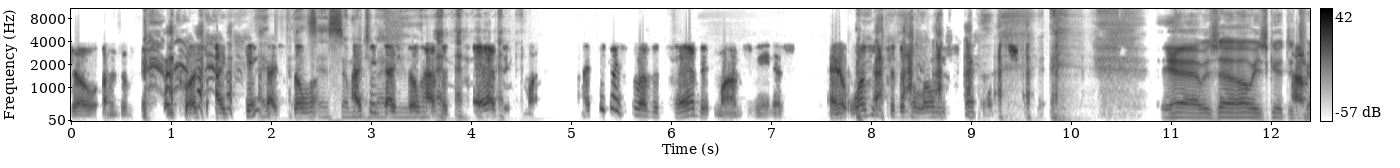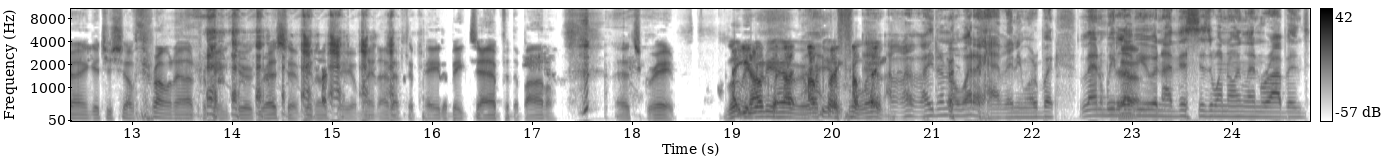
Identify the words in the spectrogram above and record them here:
show under, because I think I still so I think I still have a tab at Mon- I think I still have a tab at Mons Venus, and it wasn't for the bologna sandwich. Yeah, it was uh, always good to try and get yourself thrown out for being too aggressive, you know, so you might not have to pay the big tab for the bottle. That's great. Louis, you know, what do you have? I- What do you have for Len? I, don't know what I have anymore, but Len, we love you, and uh, this is one on Len Robbins,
